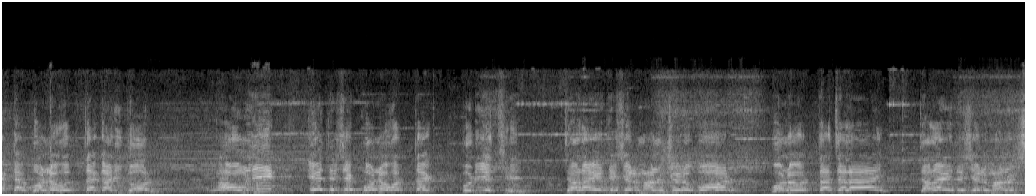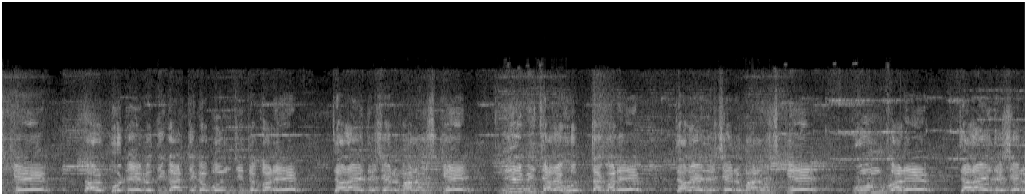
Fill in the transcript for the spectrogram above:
একটা গণহত্যাকারী দল। আওয়ামী লীগ এ দেশে গণহত্যা করিয়েছে যারা দেশের মানুষের ওপর গণহত্যা চালায়, যারা দেশের মানুষকে তার ভোটের অধিকার থেকে বঞ্চিত করে, যারা দেশের মানুষকে নির্বিচারে হত্যা করে, যারা দেশের মানুষকে গুম করে, যারা দেশের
